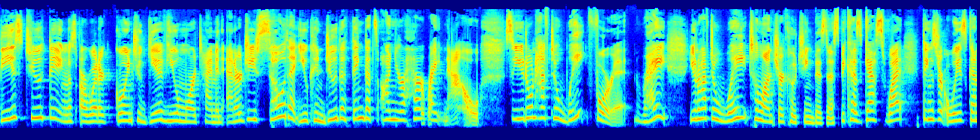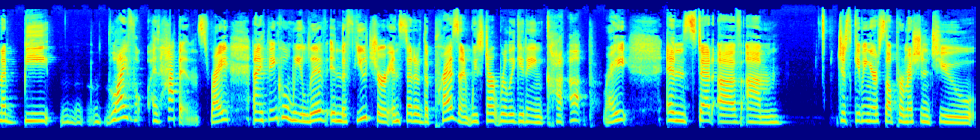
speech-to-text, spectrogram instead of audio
These two things are what are going to give you more time and energy so that you can do the thing that's on your heart right now. So you don't have to wait for it, right? You don't have to wait to launch your coaching business because guess what? Things are always going to be, life happens, right? And I think when we live in the future instead of the present, we start really getting caught up, right? Instead of, um, just giving yourself permission to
